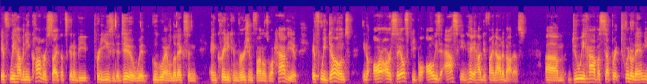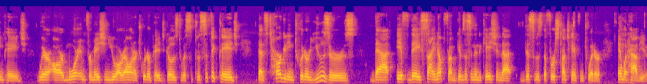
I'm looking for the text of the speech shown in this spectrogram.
If we have an e-commerce site, that's going to be pretty easy to do with Google Analytics and and creating conversion funnels, what have you. If we don't, you know, are our salespeople always asking, "Hey, how did you find out about us?" Um, do we have a separate Twitter landing page where our more information URL on our Twitter page goes to a specific page that's targeting Twitter users that if they sign up from gives us an indication that this was the first touch came from Twitter and what have you.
